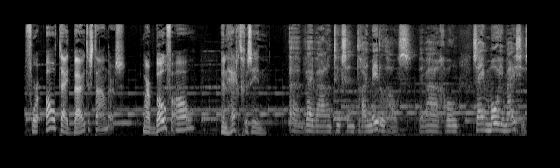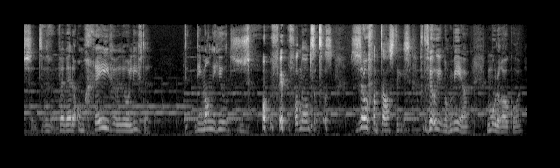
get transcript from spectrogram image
Voor altijd buitenstaanders, maar bovenal een hecht gezin. Uh, wij waren natuurlijk zijn Dreimedelhaus. Wij waren gewoon zijn mooie meisjes. Wij werden omgeven door liefde. Die, die man die hield zoveel van ons. Het was zo fantastisch. Wat wil je nog meer? Moeder ook hoor.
